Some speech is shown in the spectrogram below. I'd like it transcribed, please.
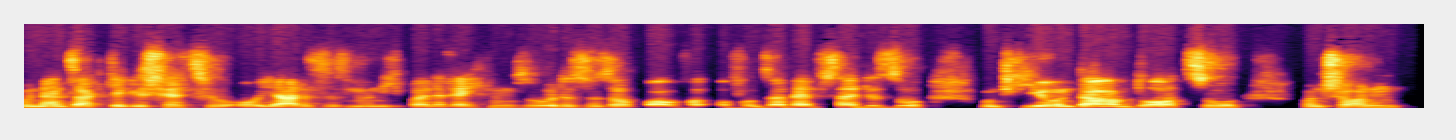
Und dann sagt der Geschäftsführer, oh ja, das ist nur nicht bei der Rechnung so, das ist auch auf, auf unserer Webseite so und hier und da und dort so. Und schon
